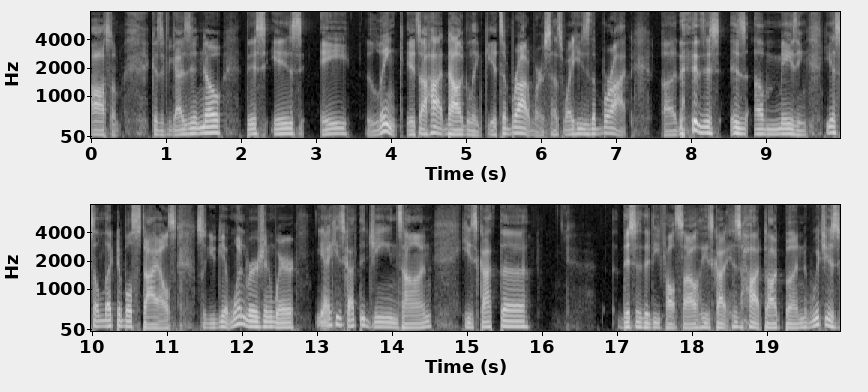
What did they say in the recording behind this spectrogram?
awesome. Because if you guys didn't know, this is a link. It's a hot dog link. It's a bratwurst. That's why he's the brat. Uh, this is amazing. He has selectable styles. So you get one version where, yeah, he's got the jeans on. He's got the. This is the default style. He's got his hot dog bun, which is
